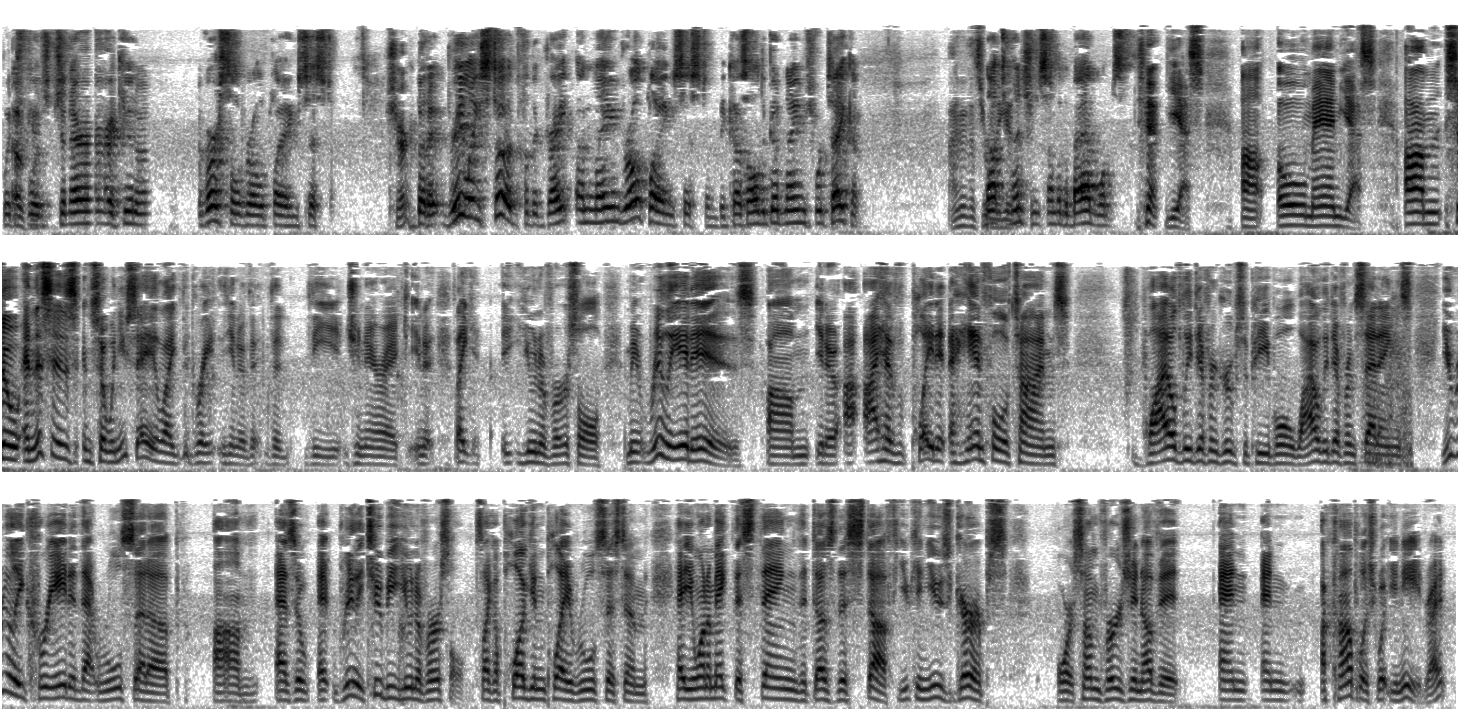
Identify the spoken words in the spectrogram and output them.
which Okay. was Generic Universal Role Playing System. Sure. But it really stood for the Great Unnamed Role Playing System because all the good names were taken. I think that's really Not to good. mention some of the bad ones. yes. Uh, oh man, yes. Um, so, and this is, and so when you say like the great, you know, the, the, the generic, you know, like universal, I mean, really it is. Um, you know, I, I have played it a handful of times, wildly different groups of people, wildly different settings. You really created that rule setup um, as a it really to be universal. It's like a plug and play rule system. Hey, you want to make this thing that does this stuff? You can use GURPS or some version of it and and accomplish what you need, right?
